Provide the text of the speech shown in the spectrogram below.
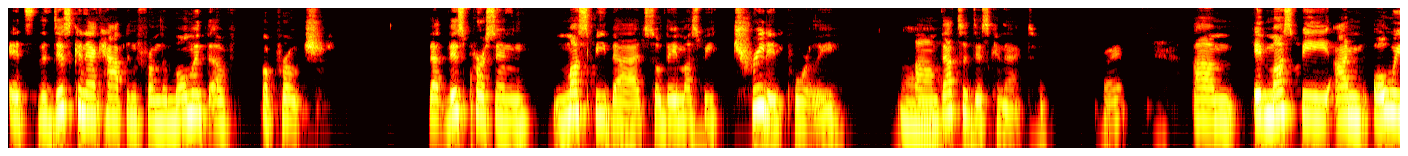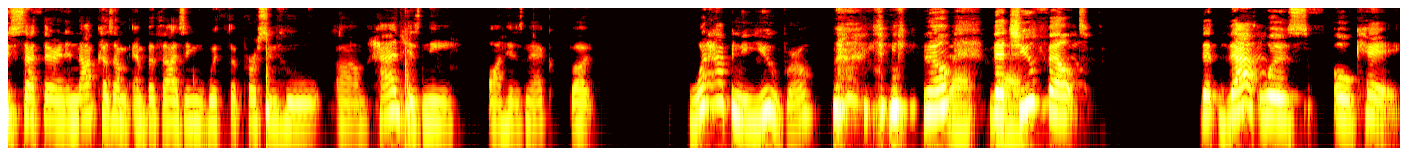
It's the disconnect happened from the moment of approach that this person must be bad, so they must be treated poorly. Um, mm. Um, that's a disconnect, right? um, it must be i'm always sat there and not because i'm empathizing with the person who um, had his knee on his neck but what happened to you bro you know yeah, that yeah. you felt that that was okay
